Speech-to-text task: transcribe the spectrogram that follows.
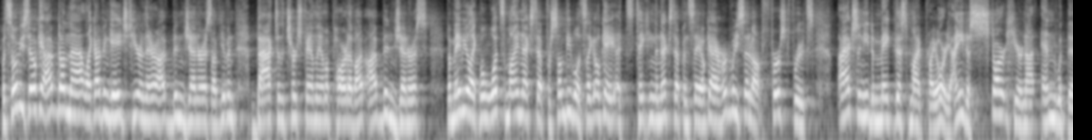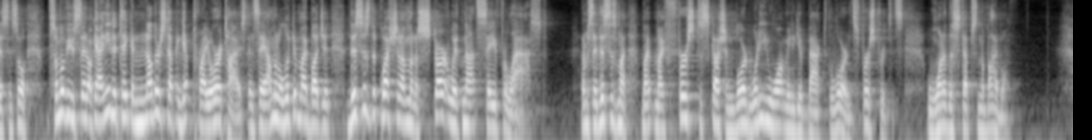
But some of you say, okay, I've done that. Like I've engaged here and there. I've been generous. I've given back to the church family I'm a part of. I've, I've been generous. But maybe like, well, what's my next step? For some people, it's like, okay, it's taking the next step and say, okay, I heard what he said about first fruits. I actually need to make this my priority. I need to start here, not end with this. And so some of you said, okay, I need to take another step and get prioritized and say, I'm going to look at my budget. This is the question I'm going to start with, not save for last. I'm going to say, this is my, my, my first discussion. Lord, what do you want me to give back to the Lord? It's first fruits, it's one of the steps in the Bible.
